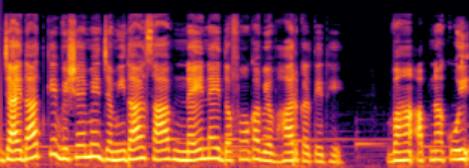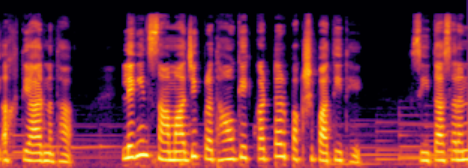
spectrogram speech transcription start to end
जायदाद के विषय में जमींदार साहब नए नए दफों का व्यवहार करते थे। वहाँ अपना कोई अख्तियार न था, लेकिन सामाजिक प्रथाओं के कट्टर पक्षपाती थे। सीता सरन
